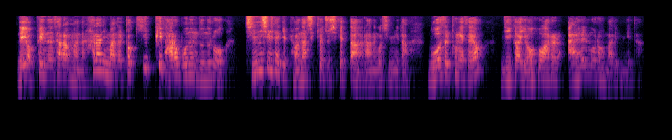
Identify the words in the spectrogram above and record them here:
내 옆에 있는 사람만을 하나님만을 더 깊이 바라보는 눈으로 진실되게 변화시켜 주시겠다라는 것입니다. 무엇을 통해서요? 네가 여호와를 알므로 말입니다.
